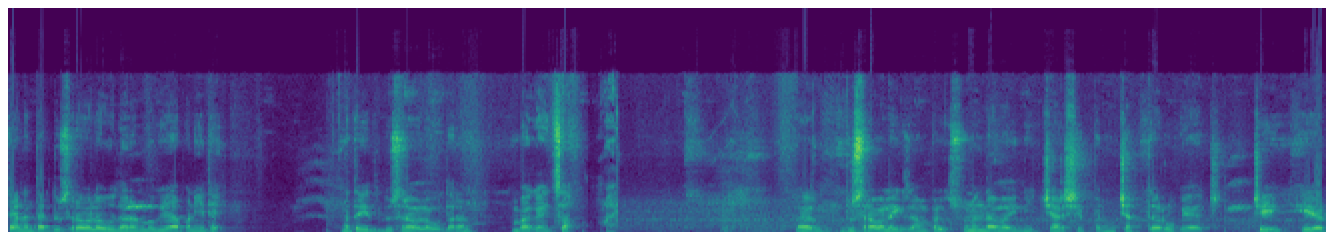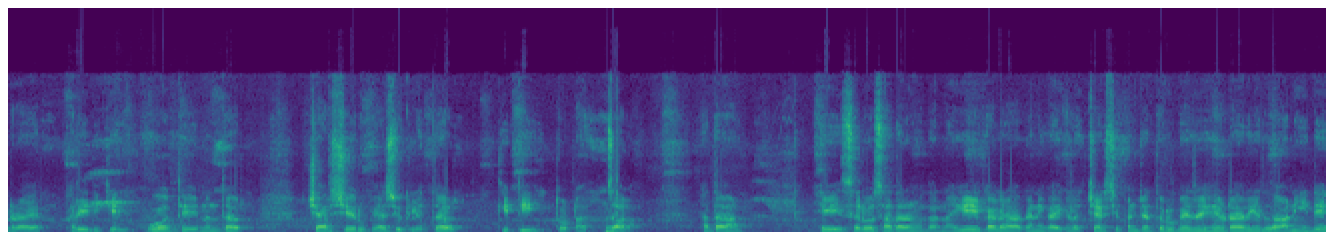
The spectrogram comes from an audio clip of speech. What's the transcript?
त्यानंतर दुसरंवालं उदाहरण बघूया आपण इथे. आता इथे दुसरावाला उदाहरण बघायचं आहे. तर दुसरावाला एक्झाम्पल सुनंदाबाईंनी चारशे पंच्याहत्तर रुपयाचे हेअर ड्रायर खरेदी केले व ते नंतर चारशे रुपयास विकले. तर किती तोटा झाला? आता हे सर्वसाधारण उदाहरण आहे. की एका ग्राहकाने काय केलं? चारशे पंच्याहत्तर रुपयाचं हेअर ड्रायर घेतलं आणि ते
